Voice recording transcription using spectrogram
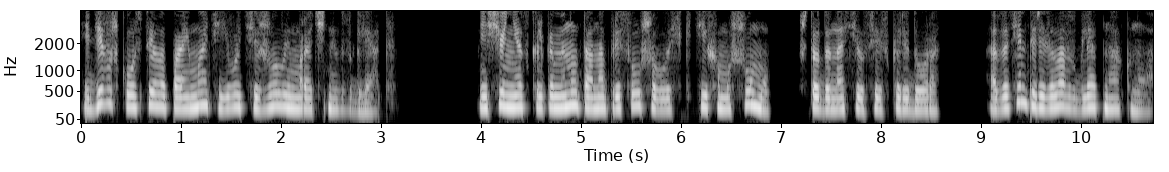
и девушка успела поймать его тяжелый мрачный взгляд. Еще несколько минут она прислушивалась к тихому шуму, что доносился из коридора, а затем перевела взгляд на окно.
